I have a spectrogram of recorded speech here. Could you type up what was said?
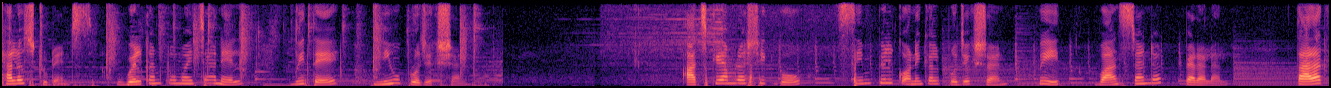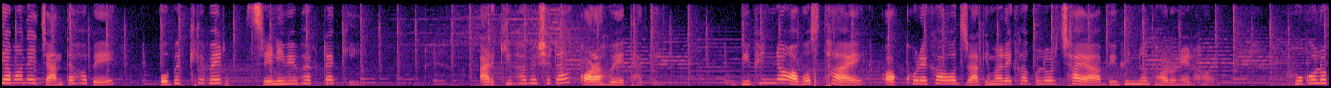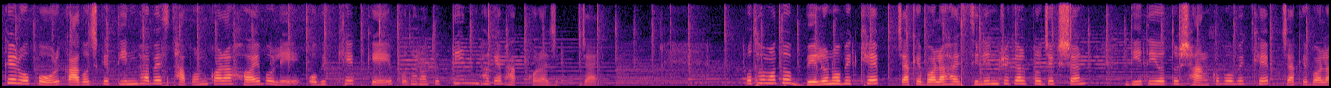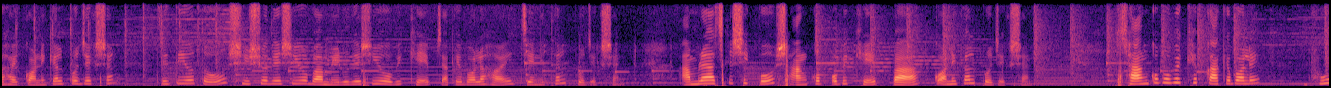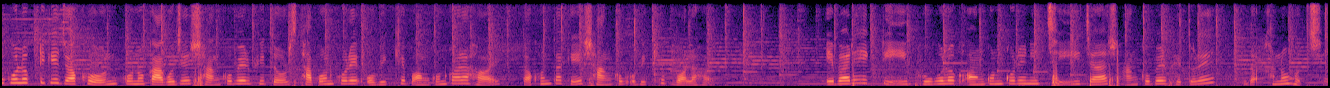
Hello students welcome to my channel with a new projection. আজকে আমরা শিখব simple conical projection with one standard parallel তার আগে আমাদের জানতে হবে অভিক্ষেপের শ্রেণীবিভাগটা কী আর কীভাবে সেটা করা হয়ে থাকে। বিভিন্ন অবস্থায় অক্ষরেখা ও দ্রাঘিমা রেখাগুলোর ছায়া বিভিন্ন ধরনের হয়। ভূগোলকের ওপর কাগজকে তিনভাবে স্থাপন করা হয় বলে অভিক্ষেপকে প্রধানত তিন ভাগে ভাগ করা যায়। প্রথমত বেলন অভিক্ষেপ, যাকে বলা হয় সিলিন্ড্রিক্যাল প্রজেকশন। দ্বিতীয়ত সাংকব অভিক্ষেপ, যাকে বলা হয় কনিক্যাল প্রজেকশন। তৃতীয়ত শীর্ষদেশীয় বা মেরুদেশীয় অভিক্ষেপ, যাকে বলা হয় জেনিথাল প্রজেকশন। আমরা আজকে শিখব সাংকব অভিক্ষেপ বা কনিক্যাল প্রজেকশন। সাংকব অভিক্ষেপ কাকে বলে? ভূগোলকটিকে যখন কোনো কাগজের সাংকবের ভিতর স্থাপন করে অভিক্ষেপ অঙ্কন করা হয়, তখন তাকে সাংকব অভিক্ষেপ বলা হয়। এবারে একটি ভূগোলক অঙ্কন করে নিচ্ছি, যা সাংকবের ভেতরে দেখানো হচ্ছে।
